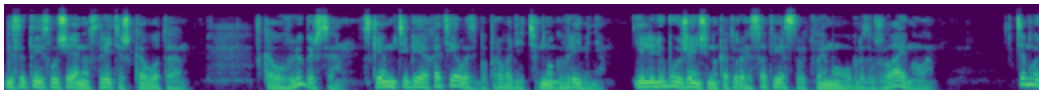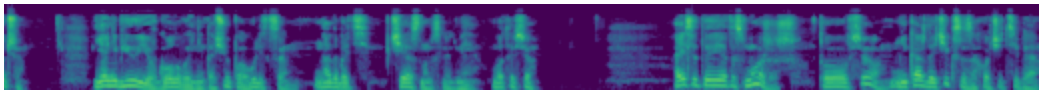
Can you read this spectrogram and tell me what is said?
Если ты случайно встретишь кого-то, в кого влюбишься, с кем тебе хотелось бы проводить много времени, или любую женщину, которая соответствует твоему образу желаемого, тем лучше. Я не бью ее в голову и не тащу по улице. Надо быть честным с людьми. Вот и все. А если ты это сможешь, то все, не каждая чикса захочет тебя.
